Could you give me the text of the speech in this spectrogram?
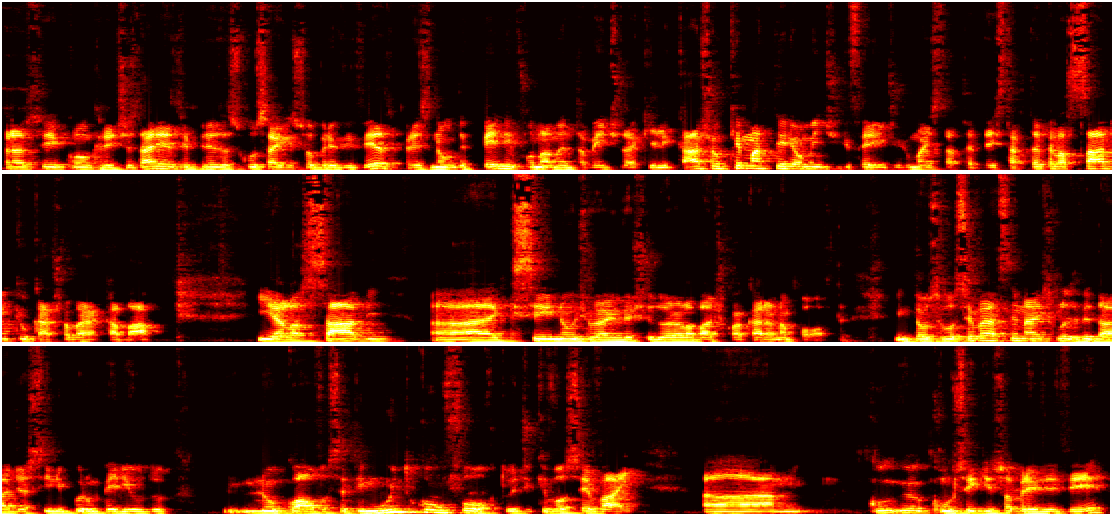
para se concretizar e as empresas conseguem sobreviver, as empresas não dependem fundamentalmente daquele caixa, o que é materialmente diferente de uma startup. A startup ela sabe que o caixa vai acabar e ela sabe uh, que se não tiver investidor, ela bate com a cara na porta. Então, se você vai assinar exclusividade, assine por um período no qual você tem muito conforto de que você vai uh, conseguir sobreviver.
